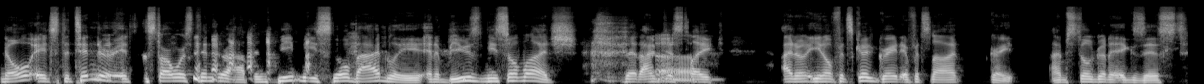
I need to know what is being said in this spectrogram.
No, it's the Tinder. It's the Star Wars Tinder app. It beat me so badly and abused me so much that I'm just Uh. like, I don't, you know, if it's good, great. If it's not, great. I'm still going to exist.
